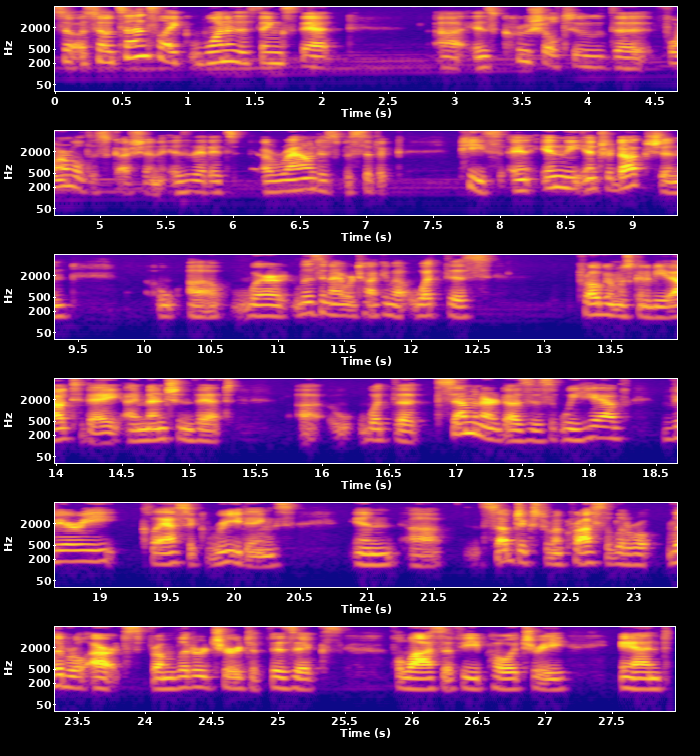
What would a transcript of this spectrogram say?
So, so it sounds like one of the things that uh, is crucial to the formal discussion is that it's around a specific piece. In the introduction, uh, where Liz and I were talking about what this program was going to be about today, I mentioned that uh, what the seminar does is we have very classic readings in uh, subjects from across the liberal, liberal arts, from literature to physics, philosophy, poetry, and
